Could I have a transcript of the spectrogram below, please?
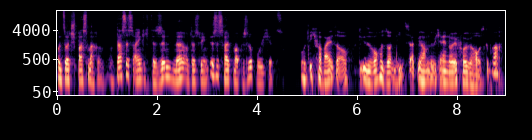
und soll Spaß machen. Und das ist eigentlich der Sinn, ne? Und deswegen ist es halt mal ein bisschen ruhig jetzt. Und ich verweise auf diese Woche Sonntag, Dienstag. Wir haben nämlich eine neue Folge rausgebracht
